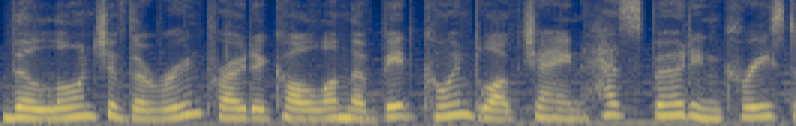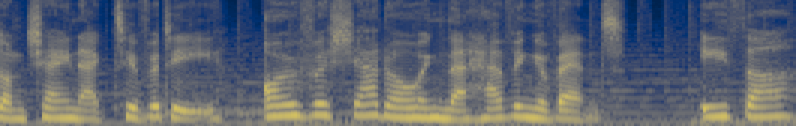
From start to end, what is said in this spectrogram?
The launch of the Rune protocol on the Bitcoin blockchain has spurred increased on-chain activity, overshadowing the halving event. Ether,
